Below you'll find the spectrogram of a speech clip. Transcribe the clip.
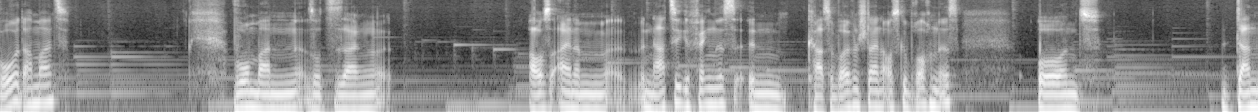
II damals wo man sozusagen aus einem Nazi-Gefängnis in Castle Wolfenstein ausgebrochen ist und dann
